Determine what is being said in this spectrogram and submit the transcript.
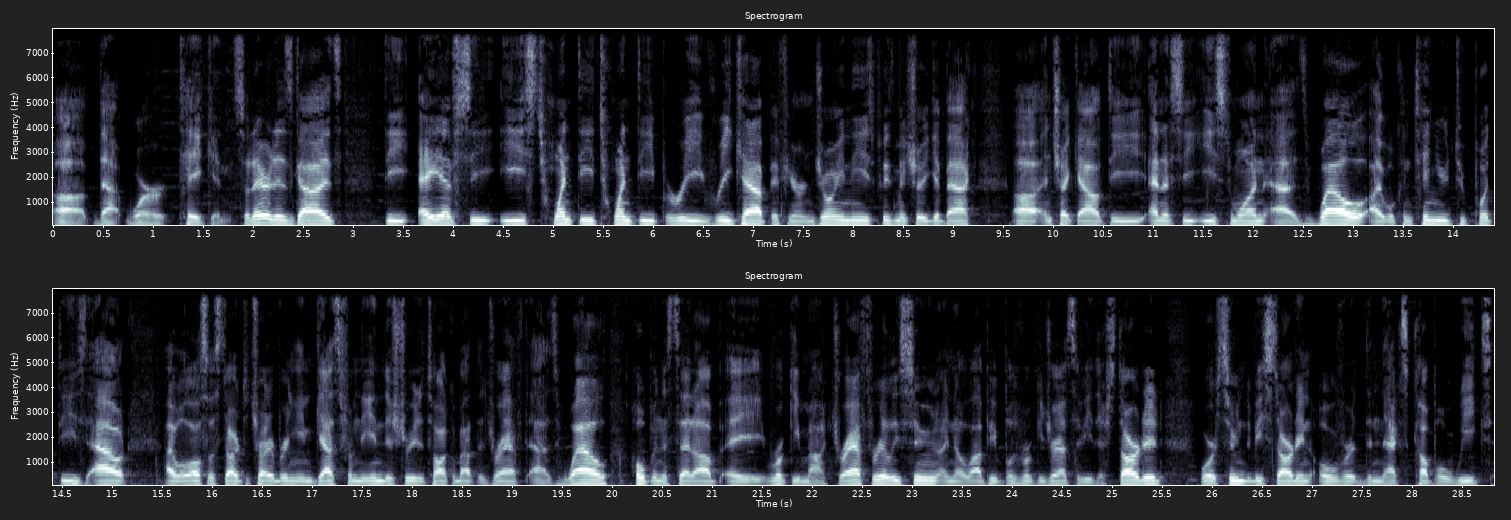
uh, that were taken. So there it is, guys. The AFC East 2023 recap. If you're enjoying these, please make sure you get back uh, and check out the NFC East one as well. I will continue to put these out. I will also start to try to bring in guests from the industry to talk about the draft as well. Hoping to set up a rookie mock draft really soon. I know a lot of people's rookie drafts have either started or soon to be starting over the next couple weeks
